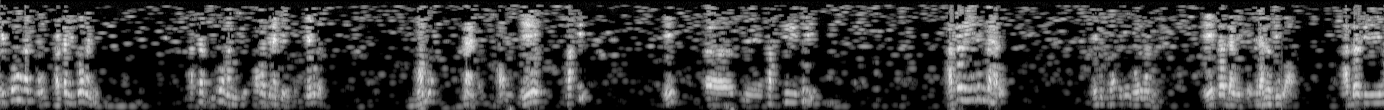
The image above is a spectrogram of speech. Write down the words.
විතෝමන්නේ අත විතෝමන්නේ අත විතෝමන්නේ අවදිනකේ ඒ මොකද? මම නෑ ඒ ශක්ති ඒ මේ ශක්ති තුලින් අද වීදින් බහැර. ඒක සුවපකින් ගෝරගන්න ඒක දැන් දැනන කිව්වා. අද වීම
